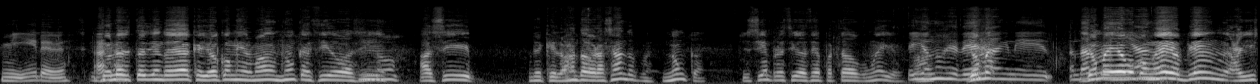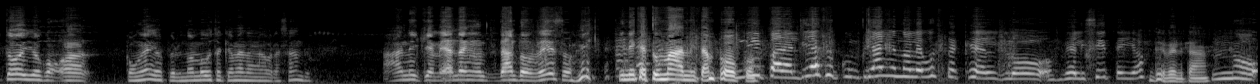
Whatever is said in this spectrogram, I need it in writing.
Mire, yo le estoy diciendo a ella que yo con mis hermanos nunca he sido así, No. así, de que los ando abrazando, pues, nunca. Yo siempre he sido así apartado con ellos. Ellos Ajá. no se Yo dejan me- ni andar Yo me llevo con ellos bien, ahí estoy yo con, ah, con ellos, pero no me gusta que me andan abrazando. Ah, ni que me andan dando besos. Y ni que tu mami tampoco. Y para el día de su cumpleaños no le gusta que él lo felicite yo. De verdad. No,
